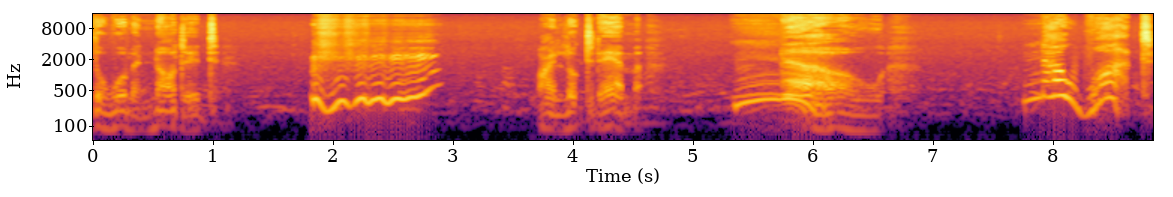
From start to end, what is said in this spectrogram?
The woman nodded. I looked at Em. No. No, what?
